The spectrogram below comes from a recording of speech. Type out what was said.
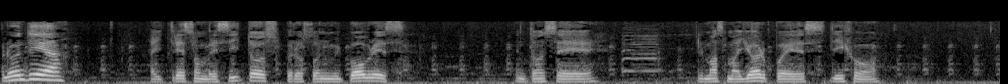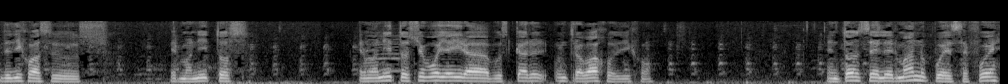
Un día hay tres hombrecitos, pero son muy pobres. Entonces el más mayor pues dijo, le dijo a sus hermanitos, hermanitos, yo voy a ir a buscar un trabajo, dijo. Entonces el hermano pues se fue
